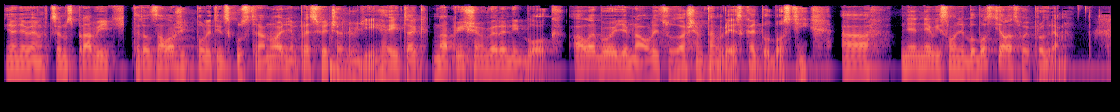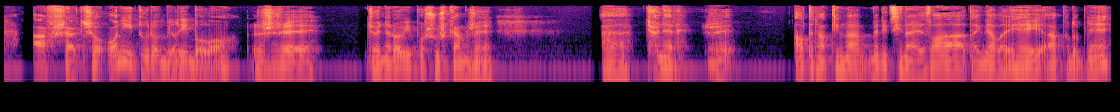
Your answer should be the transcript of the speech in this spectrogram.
ja neviem, chcem spraviť, teda založiť politickú stranu a idem presviečať ľudí, hej, tak napíšem verejný blog, alebo idem na ulicu, začnem tam vrieskať blbosti. A ne, nevyslovne blbosti, ale svoj program. Avšak čo oni tu robili bolo, že Joinerovi pošuškam, že uh, Joiner, že alternatívna medicína je zlá a tak ďalej, hej, a podobne.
